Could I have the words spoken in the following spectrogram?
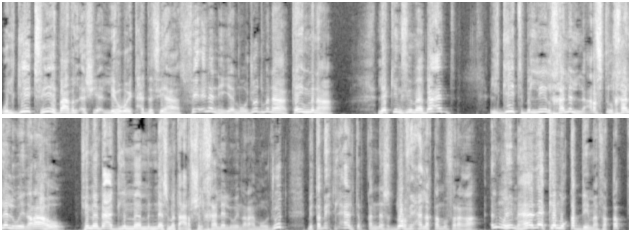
ولقيت فيه بعض الأشياء اللي هو يتحدث فيها فعلا هي موجود منها كاين منها. لكن فيما بعد لقيت باللي الخلل عرفت الخلل وين راهو. فيما بعد لما الناس ما تعرفش الخلل وين راه موجود بطبيعة الحال تبقى الناس تدور في حلقة مفرغة. المهم هذا كمقدمة فقط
